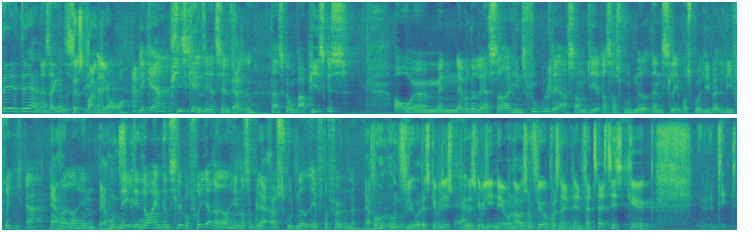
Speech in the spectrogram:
det, det er han altså ikke interesseret Det sprang i. de Han- over. Han vil gerne piske I hende. det her tilfælde, ja. der skal hun bare piskes. Og, øh, men nevertheless, så er hendes fugl der, som de ellers har skudt ned, den slipper sgu alligevel lige fri Ja. og Ja, hun- redder hende. ja, hun Nej, det er løgn, den slipper fri og redder hende, og så bliver ja. Den først skudt ned efterfølgende. Ja, for hun, hun flyver, det skal vi lige, ja. skal vi lige nævne også. Hun flyver på sådan en, en fantastisk... Øh, det-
